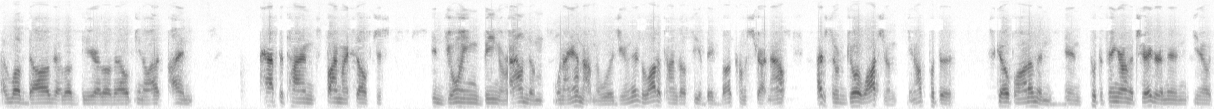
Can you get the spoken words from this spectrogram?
I love dogs. I love deer. I love elk. You know, I, I half the time find myself just enjoying being around them when I am out in the woods. You know, there's a lot of times I'll see a big buck come strutting out. I just enjoy watching them. You know, I'll put the scope on them and and put the finger on the trigger, and then you know, it's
